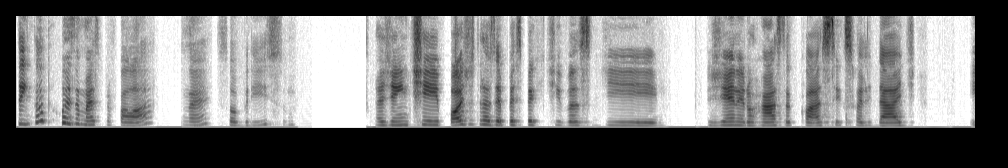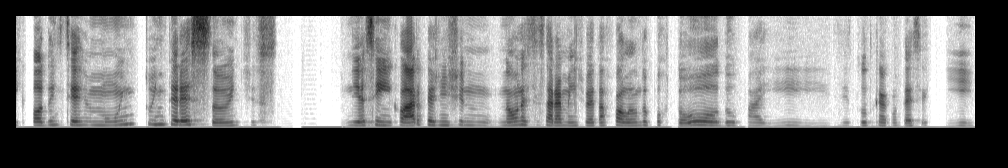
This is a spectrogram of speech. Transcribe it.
tem tanta coisa mais para falar, né, sobre isso. A gente pode trazer perspectivas de gênero, raça, classe, sexualidade e que podem ser muito interessantes. E assim, claro que a gente não necessariamente vai estar falando por todo o país e tudo que acontece aqui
